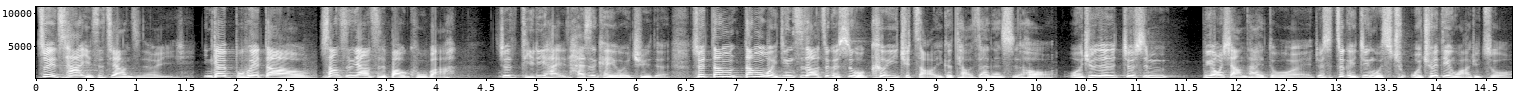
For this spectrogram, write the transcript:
最差也是这样子而已，应该不会到上次那样子爆哭吧。就是体力还还是可以回去的，所以当当我已经知道这个是我刻意去找一个挑战的时候，我觉得就是不用想太多、哎，就是这个已经我是我确定我要去做，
